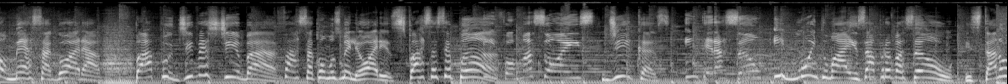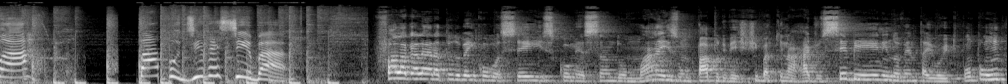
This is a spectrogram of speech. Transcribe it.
Começa agora, Papo de Vestiba. Faça como os melhores, faça Cepan. Informações, dicas, interação e muito mais aprovação. Está no ar, Papo de Vestiba. Fala galera, tudo bem com vocês? Começando mais um Papo de Vestiba aqui na rádio CBN 98.1,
